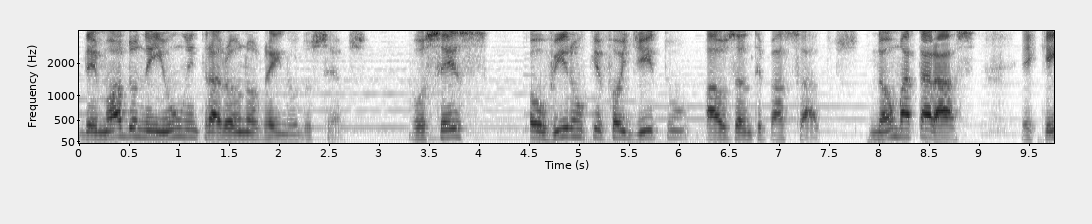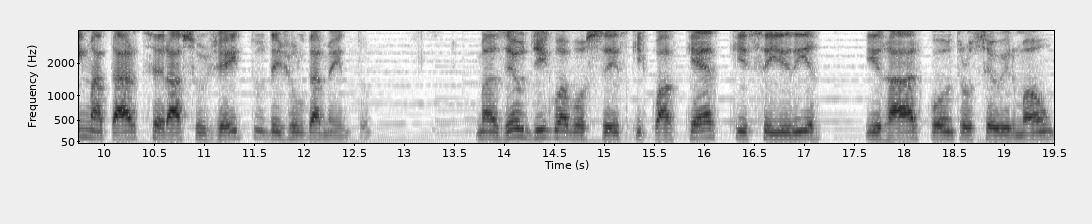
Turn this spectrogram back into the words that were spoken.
de modo nenhum entrarão no reino dos céus. Vocês ouviram o que foi dito aos antepassados: Não matarás, e quem matar será sujeito de julgamento. Mas eu digo a vocês que qualquer que se iria irar contra o seu irmão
